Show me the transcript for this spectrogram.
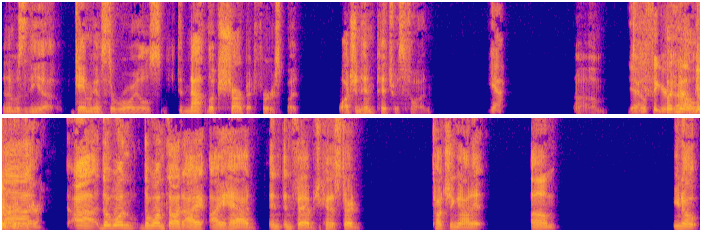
and it was the uh, game against the Royals. He did not look sharp at first, but watching him pitch was fun. Yeah. Um, Yeah, he'll figure But it no, out. They're uh, good there. Uh, the one the one thought I I had, and, and Fabs, you kind of started touching on it. Um, you know,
